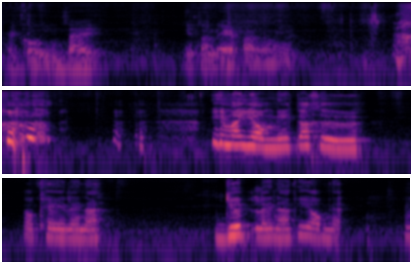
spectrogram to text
ไปกดอินซ้ายนี่ต้นแอบอะตรงนี้นะพี่มายมนี่ก็คือ โอเคเลยนะ ยึดเลยนะพี่ยมเนี่ยหึ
